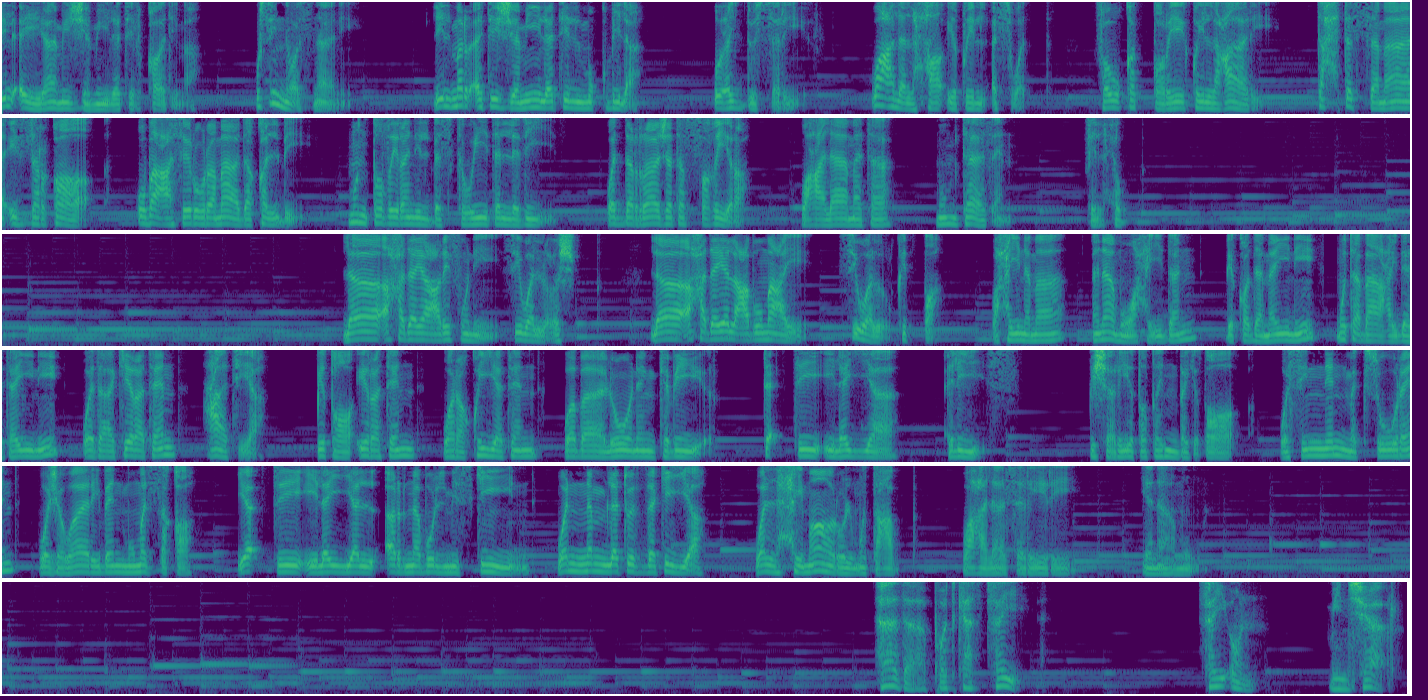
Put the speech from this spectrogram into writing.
للأيام الجميلة القادمة. أسن أسناني. للمرأة الجميلة المقبلة. أعد السرير. وعلى الحائط الأسود. فوق الطريق العاري. تحت السماء الزرقاء. أبعثر رماد قلبي. منتظرا البسكويت اللذيذ. والدراجة الصغيرة. وعلامة ممتاز. في الحب. لا أحد يعرفني سوى العشب لا أحد يلعب معي سوى القطة وحينما أنام وحيدا بقدمين متباعدتين وذاكرة عاتية بطائرة ورقية وبالون كبير تأتي إلي أليس بشريطة بيضاء وسن مكسور وجوارب ممزقة. يأتي إلي الأرنب المسكين والنملة الذكية والحمار المتعب وعلى سريري ينامون. هذا بودكاست فيء. فيء من شعر.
